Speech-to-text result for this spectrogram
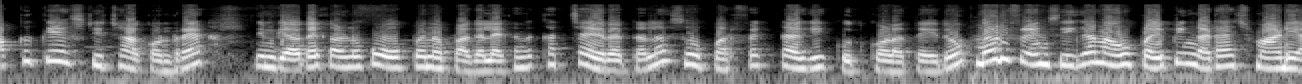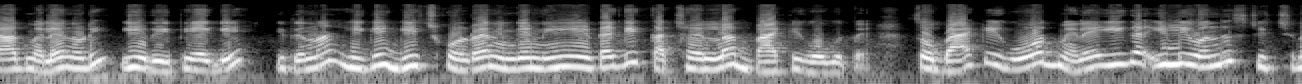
ಪಕ್ಕಕ್ಕೆ ಸ್ಟಿಚ್ ಹಾಕೊಂಡ್ರೆ ನಿಮ್ಗೆ ಯಾವುದೇ ಕಾರಣಕ್ಕೂ ಓಪನ್ ಅಪ್ ಆಗಲ್ಲ. ಯಾಕಂದ್ರೆ ಕಚ್ಚಾ ಇರತ್ತಲ್ಲ ಸೊ ಪರ್ಫೆಕ್ಟ್ ಆಗಿ ಕೂತ್ಕೊಳ್ಳುತ್ತೆ ಇದು. ನೋಡಿ ಫ್ರೆಂಡ್ಸ್ ಈಗ ನಾವು ಪೈಪಿಂಗ್ ಅಟ್ಯಾಚ್ ಮಾಡಿ ಆದ್ಮೇಲೆ ನೋಡಿ ಈ ರೀತಿಯಾಗಿ ಇದನ್ನ ಹೀಗೆ ಗೀಚ್ಕೊಂಡ್ರೆ ನಿಮ್ಗೆ ನೀಟಾಗಿ ಕಚ್ಚ ಎಲ್ಲ ಬ್ಯಾಕಿಗೆ ಹೋಗುತ್ತೆ. ಸೊ ಬ್ಯಾಕಿಗೆ ಹೋದ್ಮೇಲೆ ಈಗ ಇಲ್ಲಿ ಒಂದು ಸ್ಟಿಚ್ನ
